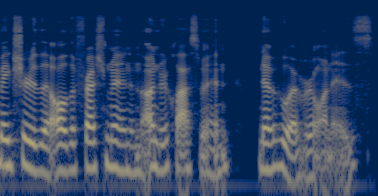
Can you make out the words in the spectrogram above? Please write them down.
make sure that all the freshmen and the underclassmen know who everyone is.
